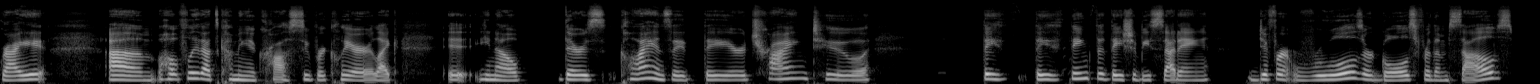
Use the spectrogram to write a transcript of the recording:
Right? Um, hopefully that's coming across super clear. Like, it, you know, there's clients they they're trying to they they think that they should be setting different rules or goals for themselves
